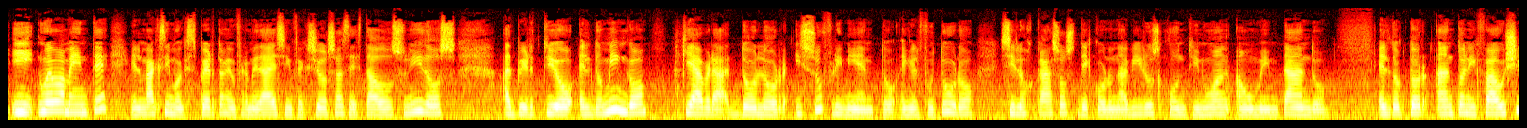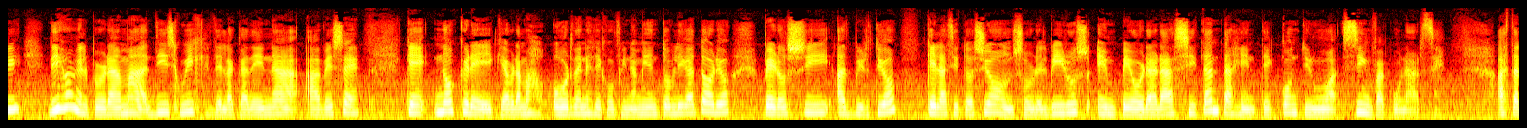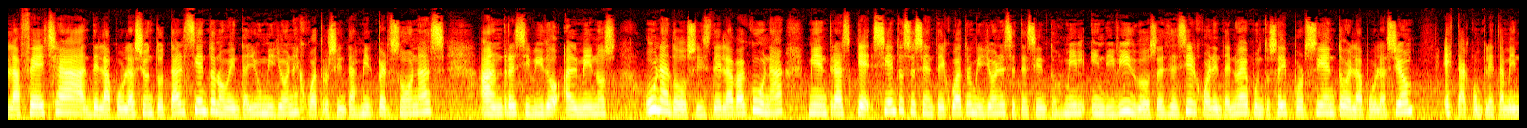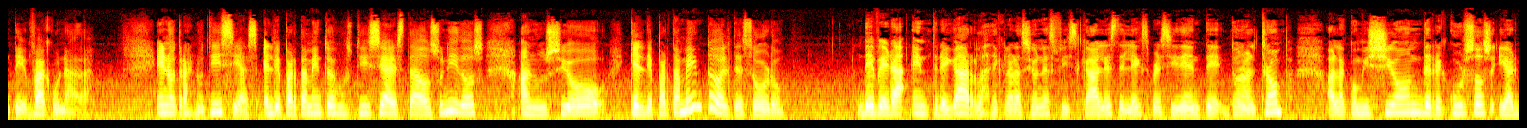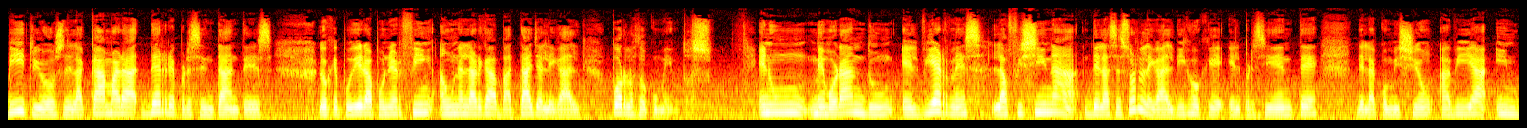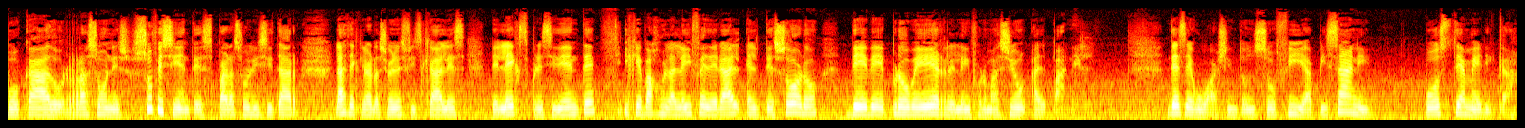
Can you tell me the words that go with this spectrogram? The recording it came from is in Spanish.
Y nuevamente, el máximo experto en enfermedades infecciosas de Estados Unidos advirtió el domingo que habrá dolor y sufrimiento en el futuro si los casos de coronavirus continúan aumentando. El doctor Anthony Fauci dijo en el programa This Week de la cadena ABC que no cree que habrá más órdenes de confinamiento obligatorio, pero sí advirtió que la situación sobre el virus empeorará si tanta gente continúa sin vacunarse. Hasta la fecha de la población total, 191.400.000 personas han recibido al menos una dosis de la vacuna, mientras que 164.700.000 individuos, es decir, 49.6% de la población, está completamente vacunada. En otras noticias, el Departamento de Justicia de Estados Unidos anunció que el Departamento del Tesoro deberá entregar las declaraciones fiscales del expresidente Donald Trump a la Comisión de Recursos y Arbitrios de la Cámara de Representantes, lo que pudiera poner fin a una larga batalla legal por los documentos. En un memorándum el viernes, la oficina del asesor legal dijo que el presidente de la comisión había invocado razones suficientes para solicitar las declaraciones fiscales del expresidente y que bajo la ley federal el Tesoro debe proveerle la información al panel. Desde Washington, Sofía Pisani, Poste América.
